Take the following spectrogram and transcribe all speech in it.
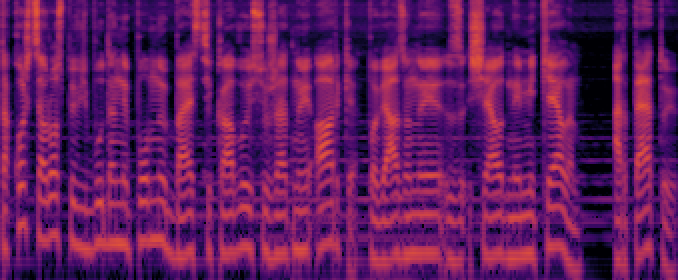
Також ця розповідь буде неповною без цікавої сюжетної арки, пов'язаної з ще одним Мікелем Артетою.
